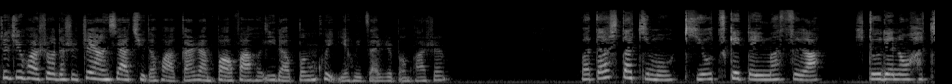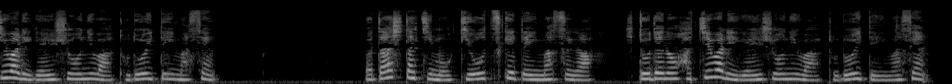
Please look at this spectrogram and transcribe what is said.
这句话说的是，这样下去的话，感染爆发和医疗崩溃也会在日本发生。私たちも気をつけていますが、人手の8割減少には届いていません。私たちも気をつけていますが、人手の8割減少には届いていません。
